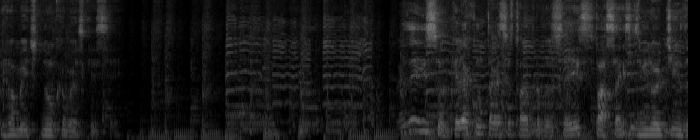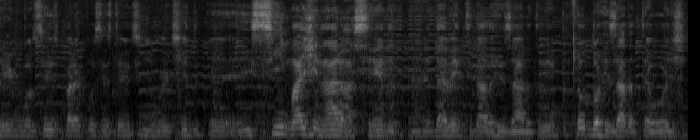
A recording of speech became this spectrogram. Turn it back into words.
realmente nunca vou esquecer. Mas é isso, eu queria contar essa história pra vocês, passar esses minutinhos aqui com vocês, espero que vocês tenham se divertido. É, e se imaginaram a cena, é, devem ter dado risada também, porque eu dou risada até hoje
